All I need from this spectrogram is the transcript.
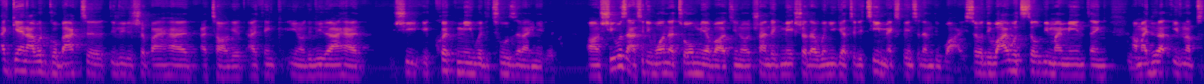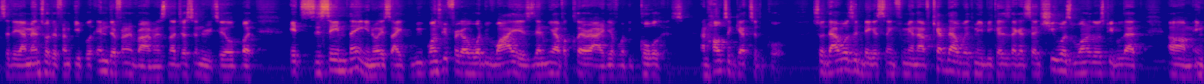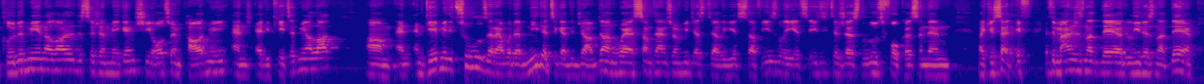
again, I would go back to the leadership I had at Target. I think you know the leader I had, she equipped me with the tools that I needed. Uh, she was actually the one that told me about you know trying to make sure that when you get to the team, explain to them the why. So the why would still be my main thing. Um, I do that even up to today. I mentor different people in different environments, not just in retail, but it's the same thing. You know, it's like we once we figure out what the why is, then we have a clear idea of what the goal is and how to get to the goal. So that was the biggest thing for me, and I've kept that with me because, like I said, she was one of those people that um, included me in a lot of decision making. She also empowered me and educated me a lot. Um, and, and gave me the tools that I would have needed to get the job done. Whereas sometimes when we just delegate stuff easily, it's easy to just lose focus. And then, like you said, if if the manager's not there, the leader's not there,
